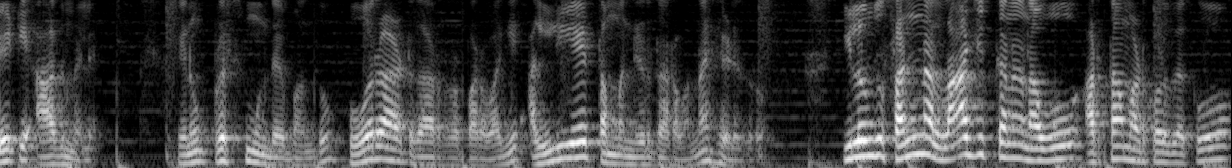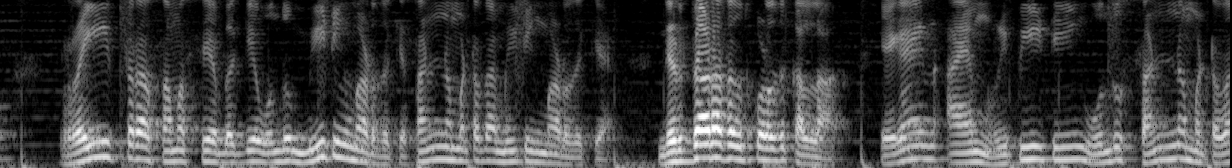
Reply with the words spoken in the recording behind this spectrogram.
ಭೇಟಿ ಆದಮೇಲೆ ಏನು ಪ್ರೆಸ್ ಮುಂದೆ ಬಂದು ಹೋರಾಟಗಾರರ ಪರವಾಗಿ ಅಲ್ಲಿಯೇ ತಮ್ಮ ನಿರ್ಧಾರವನ್ನು ಹೇಳಿದರು. ಇಲ್ಲೊಂದು ಸಣ್ಣ ಲಾಜಿಕ್ಕನ್ನು ನಾವು ಅರ್ಥ ಮಾಡ್ಕೊಳ್ಬೇಕು. ರೈತರ ಸಮಸ್ಯೆಯ ಬಗ್ಗೆ ಒಂದು ಮೀಟಿಂಗ್ ಮಾಡೋದಕ್ಕೆ, ಸಣ್ಣ ಮಟ್ಟದ ಮೀಟಿಂಗ್ ಮಾಡೋದಕ್ಕೆ ನಿರ್ಧಾರ ತೆಗೆದುಕೊಳ್ಳೋದಕ್ಕಲ್ಲ. ಎಗೈನ್ ಐ ಆಮ್ ರಿಪೀಟಿಂಗ್ ಒಂದು ಸಣ್ಣ ಮಟ್ಟದ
